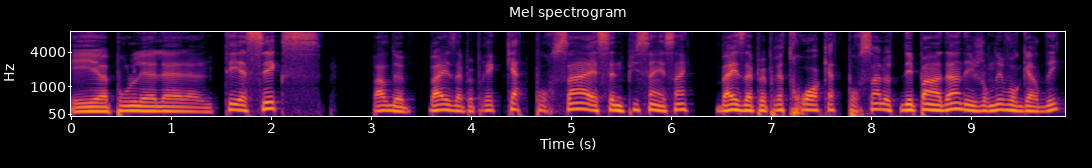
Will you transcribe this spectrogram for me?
Et euh, pour le, TSX, on parle de baisse d'à peu près 4%. SP 500 baisse d'à peu près 3-4%, tout dépendant des journées vous regardez.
